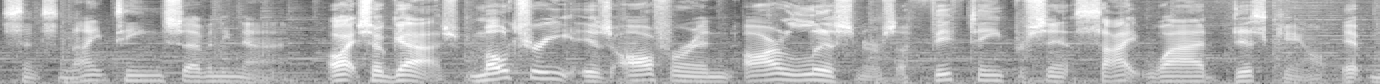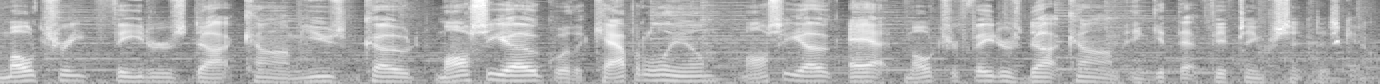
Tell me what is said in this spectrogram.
since 1979. All right, so guys, Moultrie is offering our listeners a 15% site wide discount at MoultrieFeeders.com. Use code Mossy Oak with a capital M, Mossy Oak at MoultrieFeeders.com and get that 15% discount.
